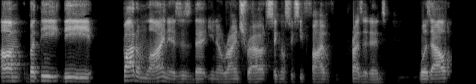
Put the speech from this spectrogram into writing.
Um, but the the bottom line is is that you know Ryan Shrout, Signal 65 president, was out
